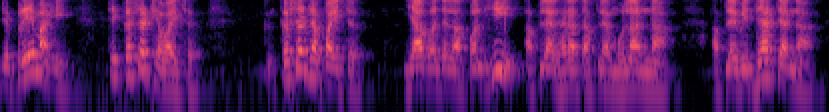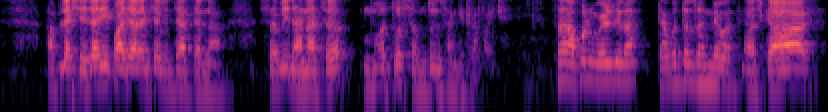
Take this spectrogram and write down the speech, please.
जे प्रेम आहे ते कसं ठेवायचं कसं जपायचं याबद्दल आपणही आपल्या घरात आपल्या मुलांना आपल्या विद्यार्थ्यांना आपल्या शेजारी पाजारांच्या विद्यार्थ्यांना संविधानाचं महत्त्व समजून सांगितलं पाहिजे. सर आपण वेळ दिला. त्याबद्दल धन्यवाद. नमस्कार.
